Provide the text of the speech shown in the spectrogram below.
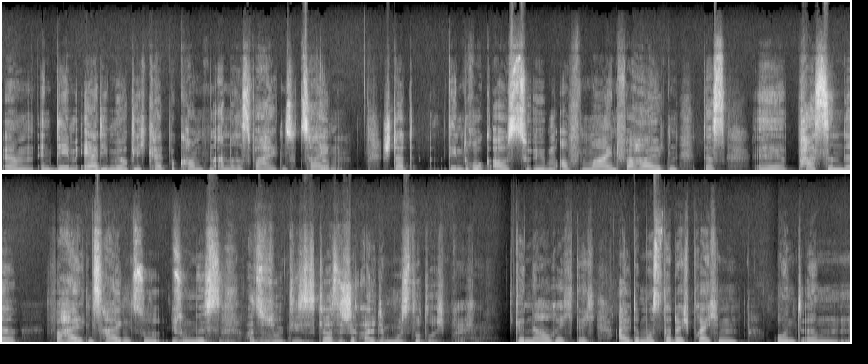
ähm, indem er die Möglichkeit bekommt, ein anderes Verhalten zu zeigen. Ja. Statt den Druck auszuüben auf mein Verhalten, das äh, passende Verhalten zeigen zu, genau. zu müssen. Also so dieses klassische alte Muster durchbrechen. Genau richtig. Alte Muster durchbrechen und ähm,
